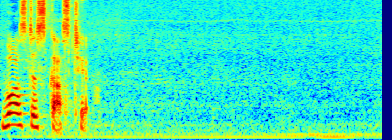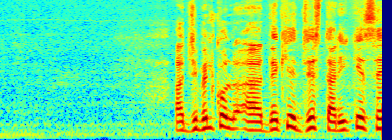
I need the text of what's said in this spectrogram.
was discussed here? जी बिल्कुल देखिए, जिस तरीके से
